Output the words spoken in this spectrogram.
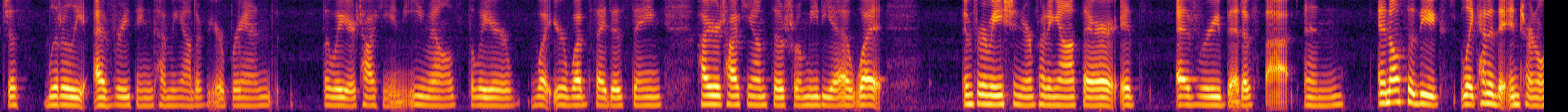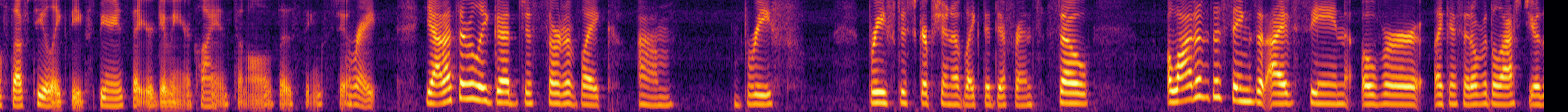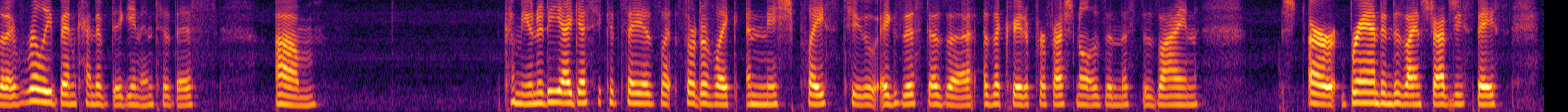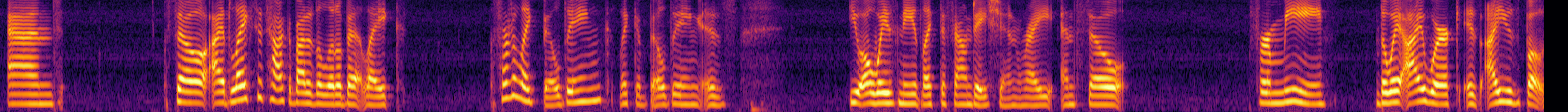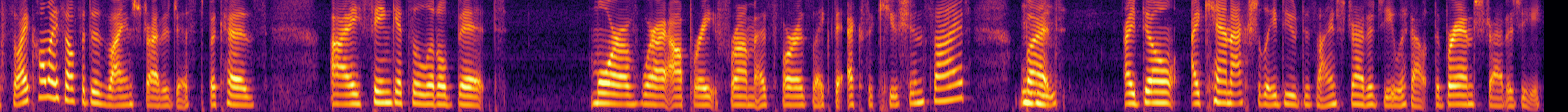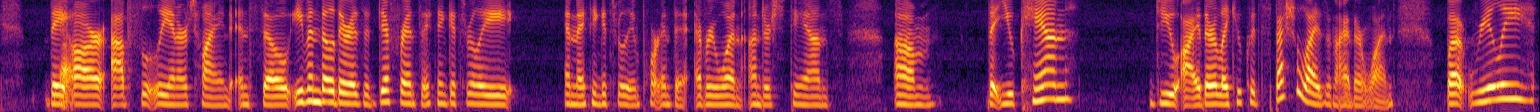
just literally everything coming out of your brand the way you're talking in emails the way your what your website is saying how you're talking on social media what information you're putting out there it's every bit of that and and also the ex- like kind of the internal stuff too like the experience that you're giving your clients and all of those things too Right. Yeah, that's a really good, just sort of like um, brief, brief description of like the difference. So, a lot of the things that I've seen over, like I said, over the last year that I've really been kind of digging into this um, community, I guess you could say, is like sort of like a niche place to exist as a as a creative professional is in this design or brand and design strategy space, and so I'd like to talk about it a little bit like sort of like building, like a building is you always need like the foundation, right? And so for me, the way I work is I use both. So I call myself a design strategist because I think it's a little bit more of where I operate from as far as like the execution side. But mm-hmm. I don't, I can't actually do design strategy without the brand strategy. They Yeah. are absolutely intertwined. And so even though there is a difference, I think it's really, and I think it's really important that everyone understands um, that you can do either, like you could specialize in either one, but really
